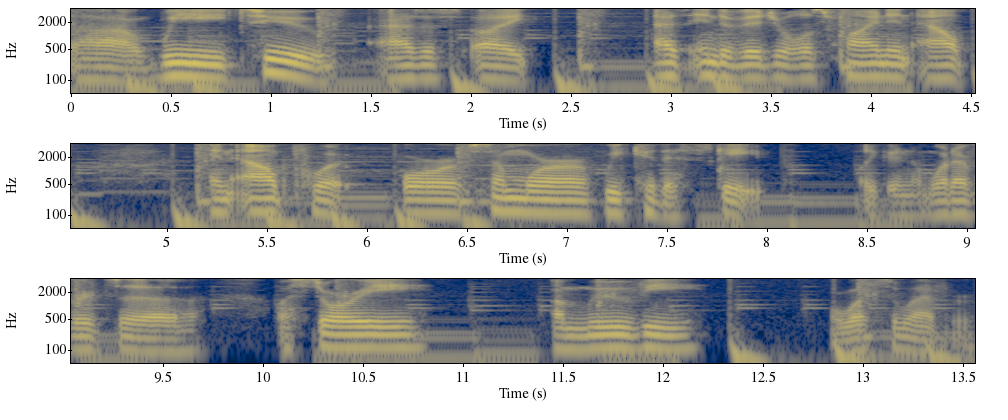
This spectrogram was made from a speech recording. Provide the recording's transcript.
uh, we too, as a, like as individuals, find an out an output or somewhere we could escape, like in whatever it's a a story, a movie, or whatsoever.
